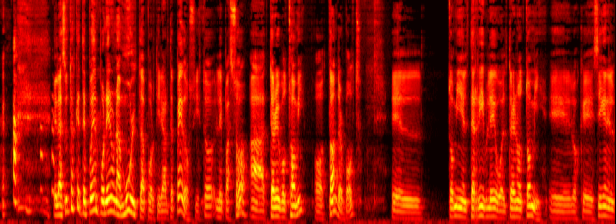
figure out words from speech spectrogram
el asunto es que te pueden poner una multa por tirarte pedos. Y esto le pasó a Terrible Tommy o Thunderbolt, el Tommy el Terrible o el Treno Tommy. Eh, los que siguen el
